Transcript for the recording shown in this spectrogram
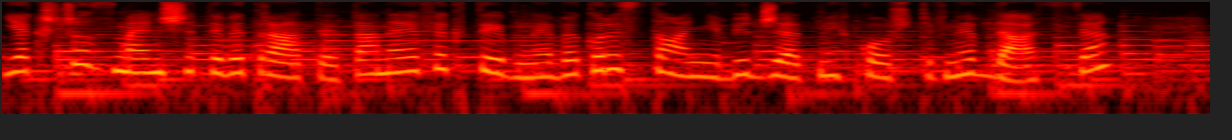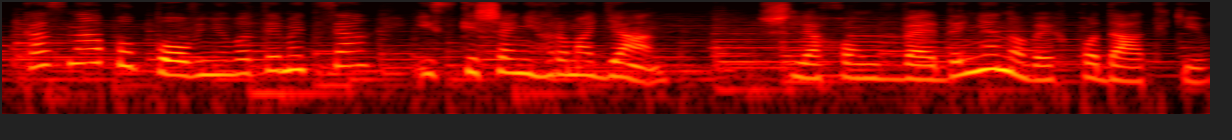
Якщо зменшити витрати та неефективне використання бюджетних коштів не вдасться, казна поповнюватиметься із кишень громадян шляхом введення нових податків.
